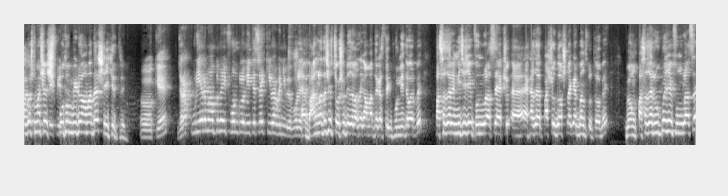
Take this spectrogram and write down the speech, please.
আগস্ট মাসের প্রথম ভিডিও আমাদের সেই ক্ষেত্রে। ওকে যারা কুরিয়ারের মাধ্যমে এই ফোনগুলো নিতে চায় কীভাবে নিবে বলে হ্যাঁ, বাংলাদেশের চৌষট্টি জেলা থেকে আমাদের কাছ থেকে ফোন নিতে পারবে। পাঁচ হাজারের নিচে যে ফোনগুলো আছে একশো এক হাজার পাঁচশো দশ টাকা অ্যাডভান্স করতে হবে। এবং পাঁচ হাজারের উপরে যে ফোনগুলো আছে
